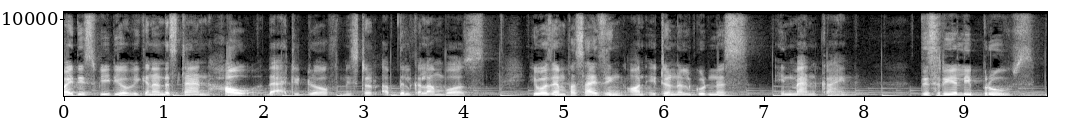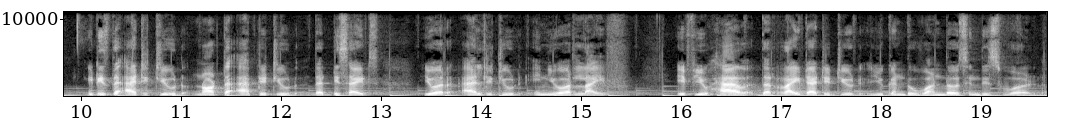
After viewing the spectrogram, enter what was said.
By this video, we can understand how the attitude of Mr. Abdul Kalam was. He was emphasizing on eternal goodness in mankind. This really proves it is the attitude, not the aptitude, that decides your altitude in your life. If you have the right attitude, you can do wonders in this world.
